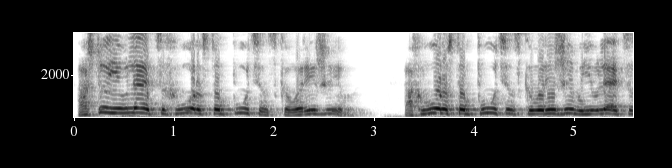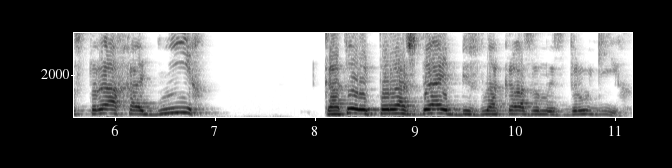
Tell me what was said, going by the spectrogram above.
А что является хворостом путинского режима? А хворостом путинского режима является страх одних, который порождает безнаказанность других.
